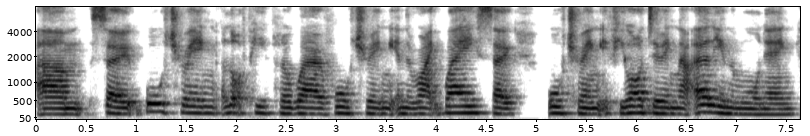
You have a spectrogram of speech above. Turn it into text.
Um, so watering, a lot of people are aware of watering in the right way. So watering, if you are doing that early in the morning,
